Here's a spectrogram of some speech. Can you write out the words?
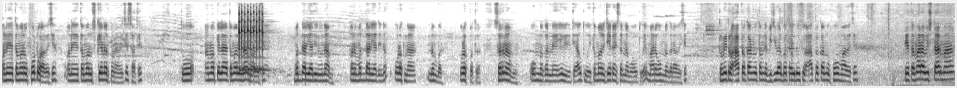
અને તમારો ફોટો આવે છે અને તમારું સ્કેનર પણ આવે છે સાથે. તો આમાં પહેલાં તમારું નામ આવે છે, મતદાર યાદીનું નામ અને મતદાર યાદીના ઓળખના નંબર ઓળખપત્ર, સરનામું, ઓમનગરને એવી રીતે આવતું હોય. તમારે જે કાંઈ સરનામું આવતું હોય, મારે ઓમનગર આવે છે. તો મિત્રો, આ પ્રકારનું તમને બીજી વાર બતાવી દઉં છું. આ પ્રકારનું ફોર્મ આવે છે. તે તમારા વિસ્તારમાં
